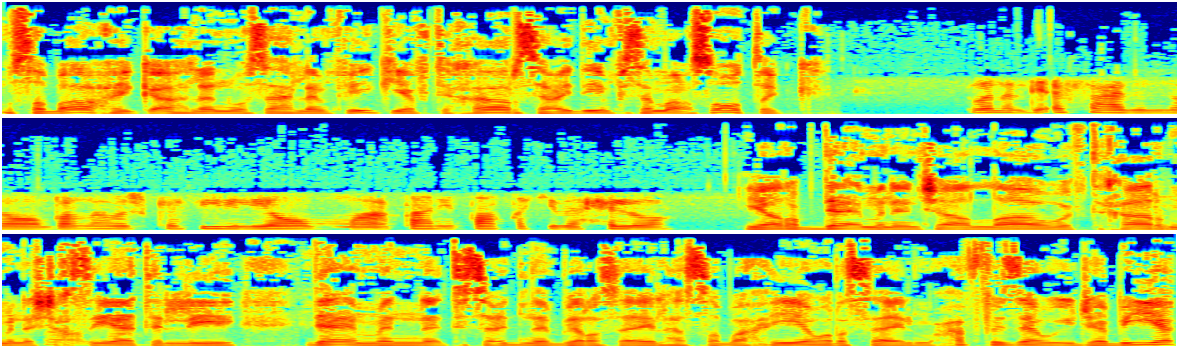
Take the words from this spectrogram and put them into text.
وصباحك أهلا وسهلا فيك يا افتخار سعيدين في سماع صوتك. وأنا اللي أسعد إنه برنامج كافيني اليوم أعطاني طاقة كذا حلوة. يا رب دائما إن شاء الله وافتخار من الشخصيات اللي دائما تسعدنا برسائلها الصباحية ورسائل محفزة وإيجابية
